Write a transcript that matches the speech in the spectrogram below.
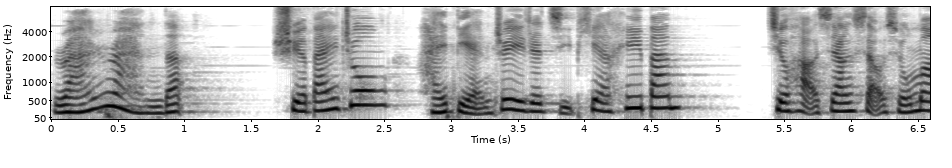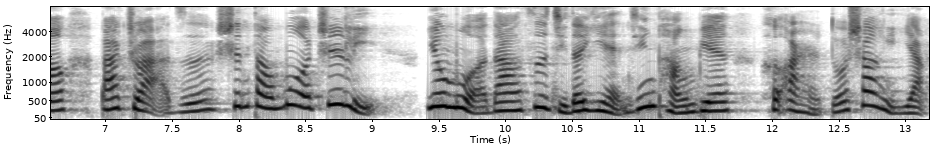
软软的，雪白中还点缀着几片黑斑，就好像小熊猫把爪子伸到墨汁里，又抹到自己的眼睛旁边和耳朵上一样。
